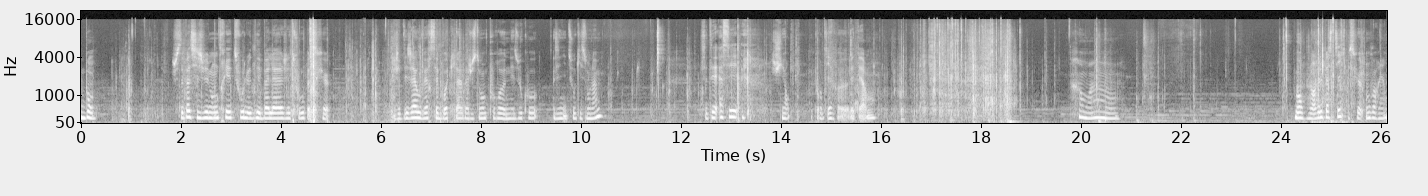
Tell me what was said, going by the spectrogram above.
Bon, sais pas si je vais montrer tout le déballage et tout parce que j'ai déjà ouvert ces boîtes là bah, justement pour euh, Nezuko Zenitsu qui sont là. C'était assez chiant pour dire euh, les termes. Oh. Bon, j'ai enlevé le plastique parce qu'on voit rien.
